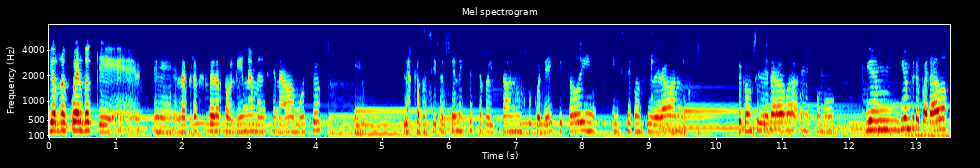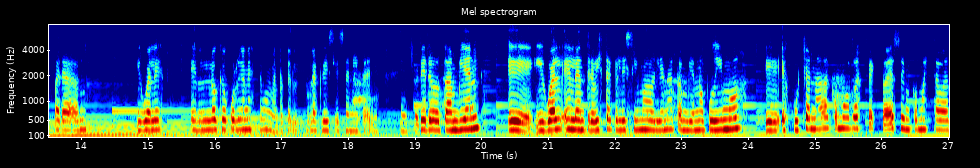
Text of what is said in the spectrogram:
Yo recuerdo que eh, la profesora Paulina mencionaba mucho eh, las capacitaciones que se realizaban en su colegio y todo, y, y se consideraban, se consideraba eh, como bien, bien preparados para igual es en lo que ocurrió en este momento, que la crisis sanitaria. Pero también, eh, igual en la entrevista que le hicimos a Oriana, también no pudimos eh, nada como respecto a eso, en cómo estaba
